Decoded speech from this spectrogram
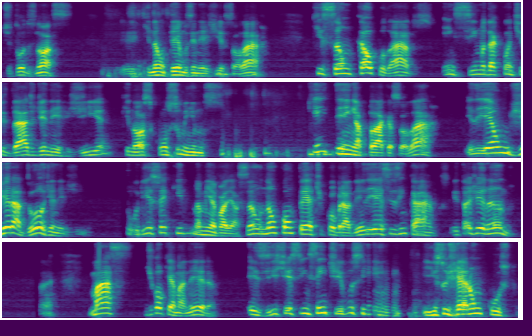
de todos nós eh, que não temos energia solar, que são calculados em cima da quantidade de energia que nós consumimos. Quem tem a placa solar, ele é um gerador de energia. Por isso é que, na minha avaliação, não compete cobrar dele esses encargos. Ele está gerando. Né? Mas, de qualquer maneira, existe esse incentivo, sim. E isso gera um custo.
